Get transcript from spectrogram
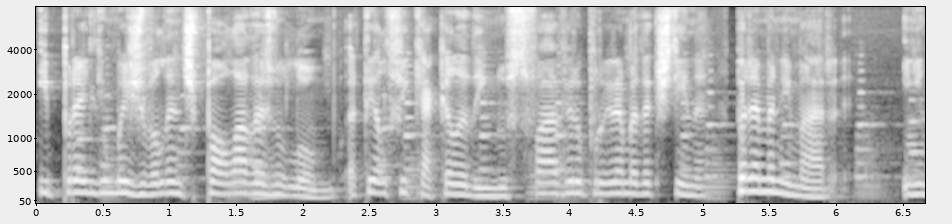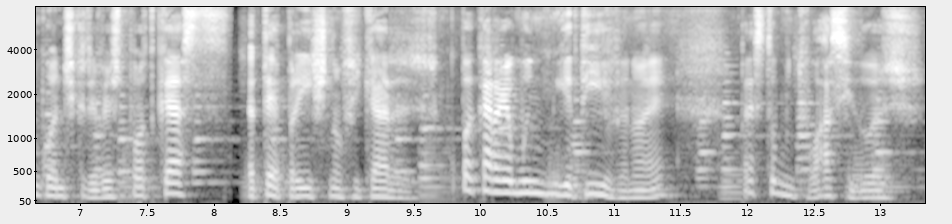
e prego-lhe umas valentes pauladas no lombo até ele ficar caladinho no sofá a ver o programa da Cristina. Para me animar, e enquanto escrevo este podcast, até para isto não ficar com uma carga muito negativa, não é? Parece que estou muito ácido hoje.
